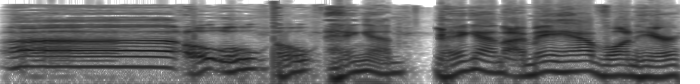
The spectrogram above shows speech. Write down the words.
Uh oh, oh oh hang on hang on I may have one here.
